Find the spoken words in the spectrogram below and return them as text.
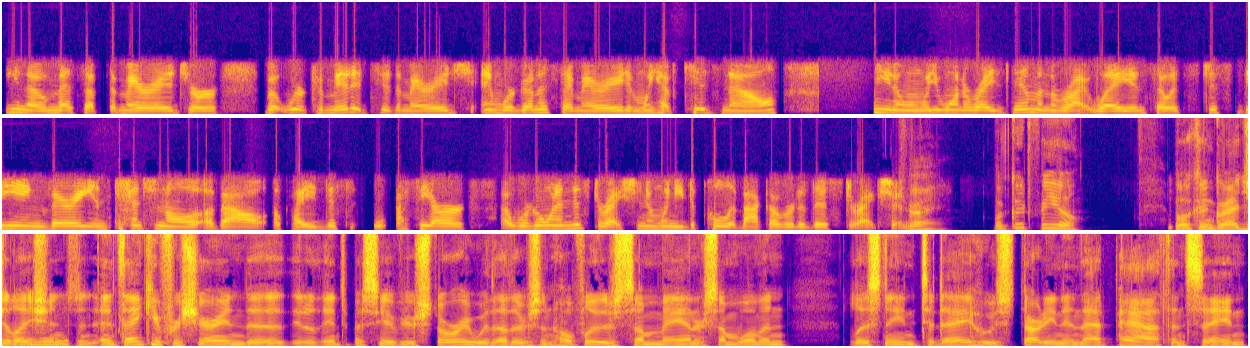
you know, mess up the marriage. Or, but we're committed to the marriage, and we're going to stay married, and we have kids now. You know, and we want to raise them in the right way, and so it's just being very intentional about. Okay, this I see our uh, we're going in this direction, and we need to pull it back over to this direction. right. Well, good for you. Well, congratulations, mm-hmm. and, and thank you for sharing the you know the intimacy of your story with others, and hopefully there's some man or some woman listening today who's starting in that path and saying,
